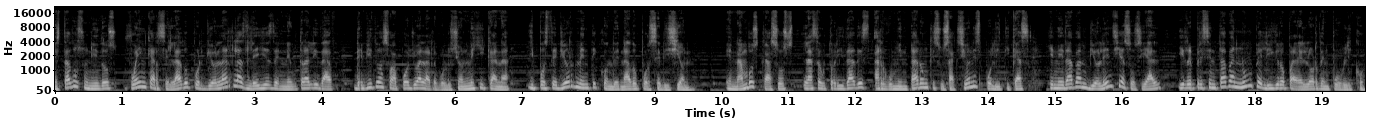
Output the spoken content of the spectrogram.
Estados Unidos fue encarcelado por violar las leyes de neutralidad debido a su apoyo a la Revolución Mexicana y posteriormente condenado por sedición. En ambos casos, las autoridades argumentaron que sus acciones políticas generaban violencia social y representaban un peligro para el orden público.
